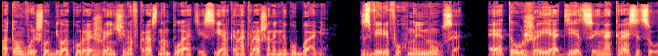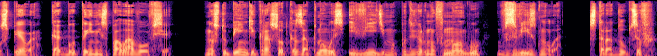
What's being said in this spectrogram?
Потом вышла белокурая женщина в красном платье с ярко накрашенными губами. Зверев ухмыльнулся. Это уже и одеться, и накраситься успела, как будто и не спала вовсе. На ступеньке красотка запнулась и, видимо, подвернув ногу, взвизгнула. Стародубцев,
